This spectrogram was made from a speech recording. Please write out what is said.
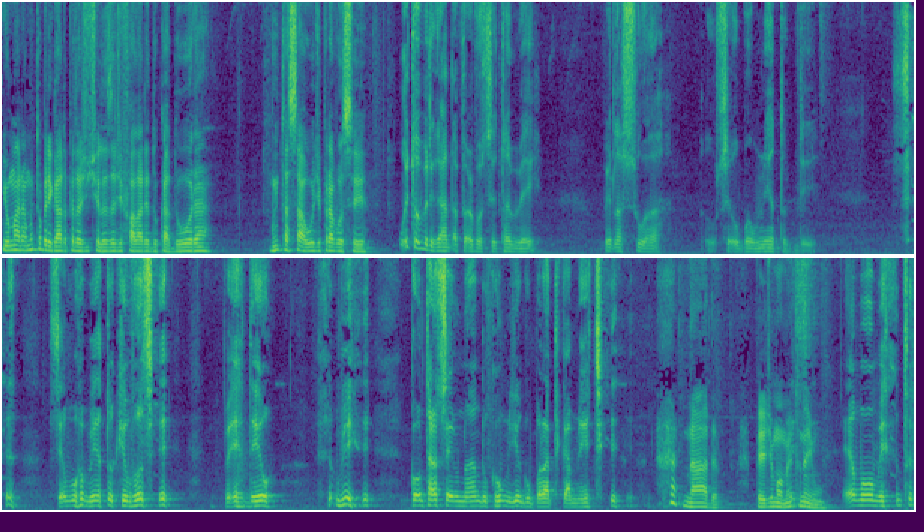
Ilmara, muito obrigado pela gentileza de falar educadora. Muita saúde para você. Muito obrigada para você também, pela sua, o seu momento de. seu momento que você perdeu me contracenando comigo praticamente. Nada, perdi momento Esse nenhum. É um momento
